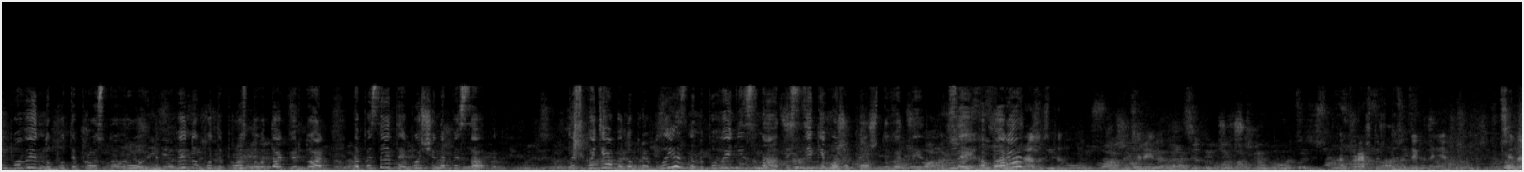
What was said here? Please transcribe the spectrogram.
не повинно бути просто грою, не повинно бути просто отак віртуально. Написати або що написати. Тобто хоча б ну, приблизно ми повинні знати, скільки може коштувати цей апарат. Ірина. Апарат штучного дихання. Ціна.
